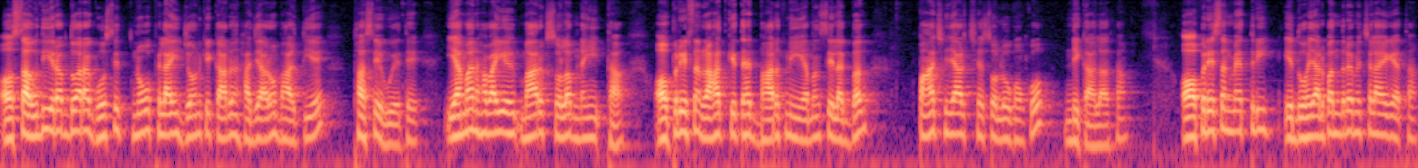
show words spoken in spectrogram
और सऊदी अरब द्वारा घोषित नो फ्लाई जोन के कारण हज़ारों भारतीय फंसे हुए थे। यमन हवाई मार्ग सुलभ नहीं था। ऑपरेशन राहत के तहत भारत ने यमन से लगभग 5,600 लोगों को निकाला था। ऑपरेशन मैत्री ये 2015 में चलाया गया था।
